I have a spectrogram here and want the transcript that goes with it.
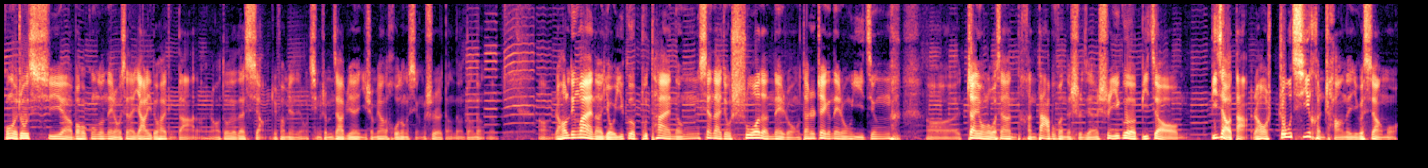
工作周期啊，包括工作内容，现在压力都还挺大的，然后都有在想这方面内容，请什么嘉宾，以什么样的活动形式等等等等的。啊，然后另外呢，有一个不太能现在就说的内容，但是这个内容已经，呃，占用了我现在很大部分的时间，是一个比较比较大，然后周期很长的一个项目。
